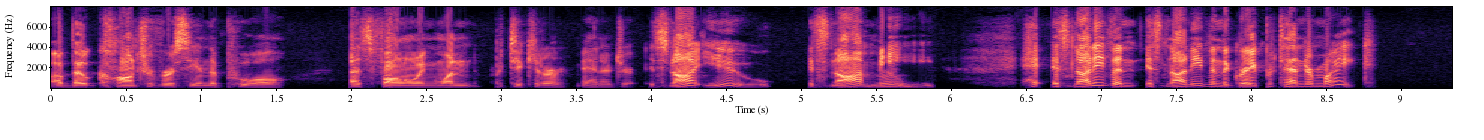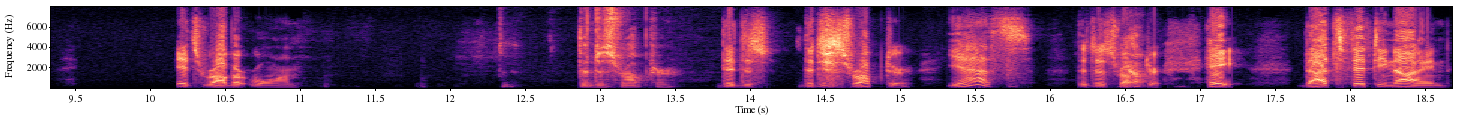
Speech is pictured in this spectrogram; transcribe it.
about controversy in the pool as following one particular manager. It's not you. It's not me. It's not even it's not even the great pretender Mike. It's Robert Warm, The disruptor. the dis- the disruptor. Yes, the disruptor. Hey, that's 59.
